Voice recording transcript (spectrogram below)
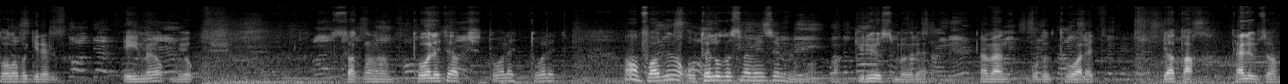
Dolaba girelim. Eğilme yok mu? Yokmuş. Saklanalım. Tuvalete yap. Tuvalet, tuvalet. Ama farkında otel odasına benzemiyor mu? Bak giriyorsun böyle. Hemen burada tuvalet, yatak, televizyon.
